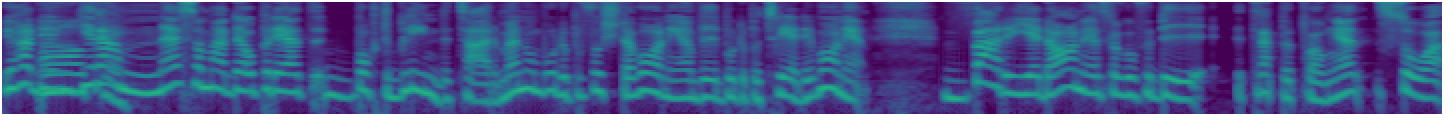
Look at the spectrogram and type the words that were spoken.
Jag hade en ah, okay. granne som hade opererat bort blindtarmen. Hon bodde på första våningen och vi bodde på tredje våningen. Varje dag när jag gå förbi trappuppgången så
